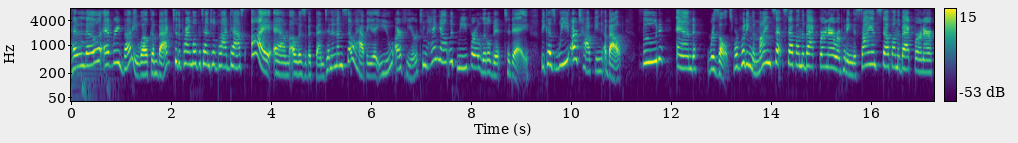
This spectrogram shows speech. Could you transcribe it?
Hello, everybody. Welcome back to the Primal Potential Podcast. I am Elizabeth Benton, and I'm so happy that you are here to hang out with me for a little bit today because we are talking about food and results. We're putting the mindset stuff on the back burner, we're putting the science stuff on the back burner,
